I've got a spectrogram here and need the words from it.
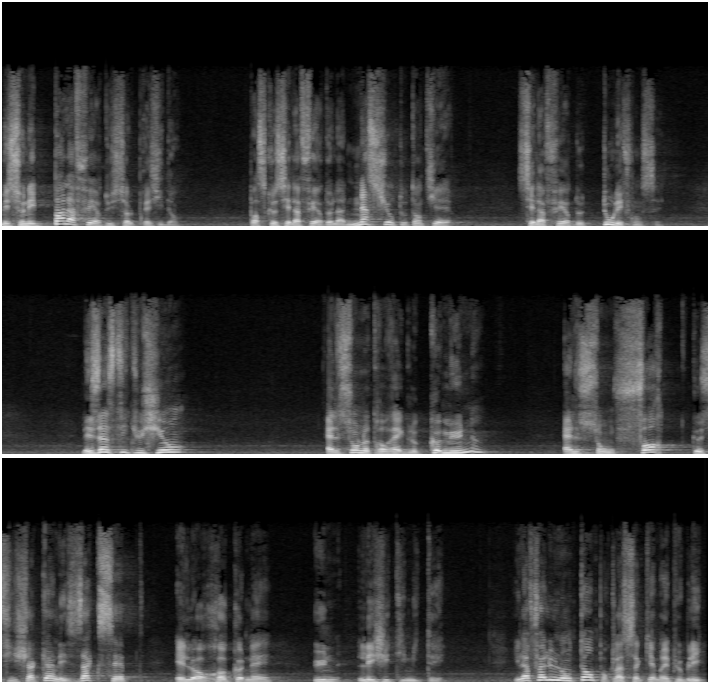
Mais ce n'est pas l'affaire du seul président, parce que c'est l'affaire de la nation tout entière, c'est l'affaire de tous les Français. Les institutions, elles sont notre règle commune, elles sont fortes que si chacun les accepte et leur reconnaît une légitimité. Il a fallu longtemps pour que la Ve République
